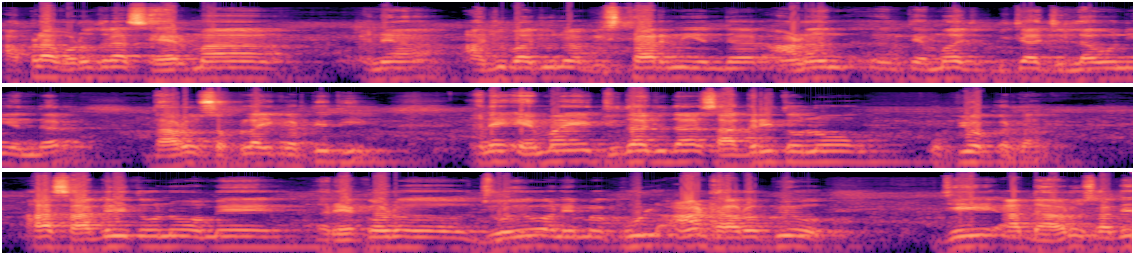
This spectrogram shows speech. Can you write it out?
આપણા વડોદરા શહેરમાં અને આજુબાજુના વિસ્તારની અંદર આણંદ તેમજ બીજા જિલ્લાઓની અંદર દારૂ સપ્લાય કરતી હતી અને એમાં એ જુદા જુદા સાગરીતોનો ઉપયોગ કરતા હતા. આ સાગરીતોનો અમે રેકોર્ડ જોયો અને એમાં કુલ આઠ આરોપીઓ જે આ દારૂ સાથે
